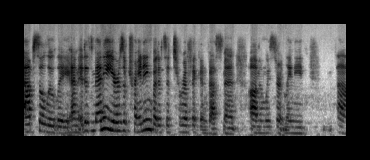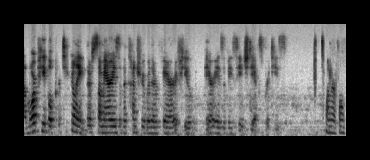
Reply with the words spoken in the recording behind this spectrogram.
absolutely. And it is many years of training, but it's a terrific investment. Um, and we certainly need uh, more people, particularly there's some areas of the country where there are very few areas of ACHD expertise. It's wonderful.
